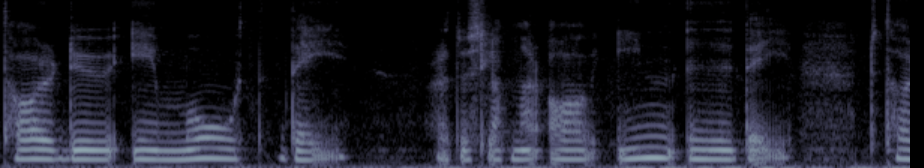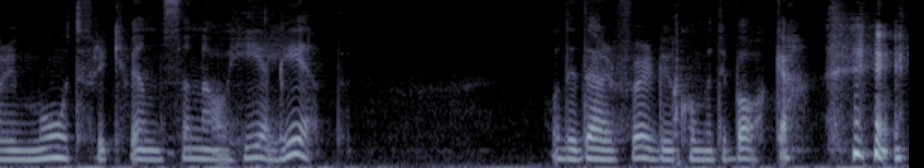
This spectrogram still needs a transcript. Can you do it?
tar du emot dig. För att du slappnar av in i dig. Du tar emot frekvenserna av helhet. Och det är därför du kommer tillbaka.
